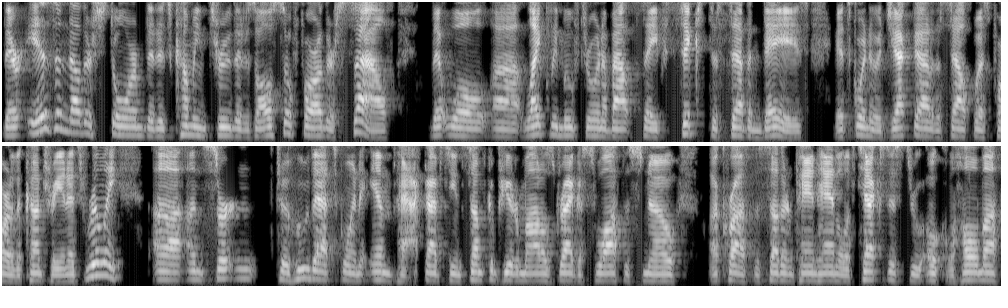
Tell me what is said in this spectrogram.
There is another storm that is coming through that is also farther south that will uh, likely move through in about, say, six to seven days. It's going to eject out of the southwest part of the country, and it's really uh, uncertain to who that's going to impact. I've seen some computer models drag a swath of snow across the southern panhandle of Texas through Oklahoma,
